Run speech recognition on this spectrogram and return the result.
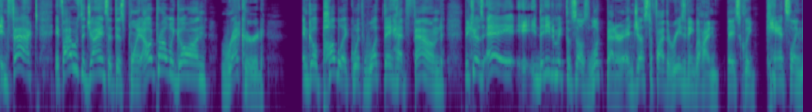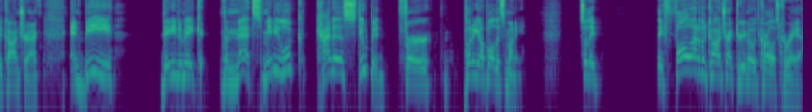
In fact, if I was the Giants at this point, I would probably go on record and go public with what they had found because A, they need to make themselves look better and justify the reasoning behind basically canceling the contract. And B, they need to make the Mets maybe look kind of stupid for putting up all this money. So they they fall out of the contract agreement with Carlos Correa.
